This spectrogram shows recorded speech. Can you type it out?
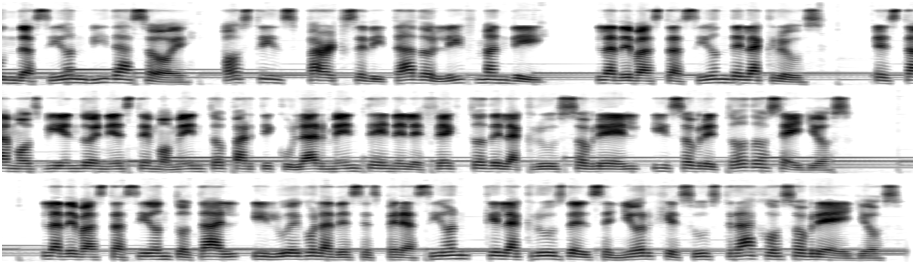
Fundación Vida Zoe. Austin Sparks editado Liefman D. La devastación de la cruz. Estamos viendo en este momento particularmente en el efecto de la cruz sobre él, y sobre todos ellos. La devastación total, y luego la desesperación, que la cruz del Señor Jesús trajo sobre ellos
